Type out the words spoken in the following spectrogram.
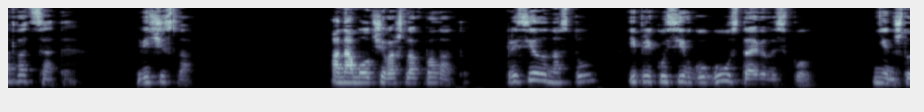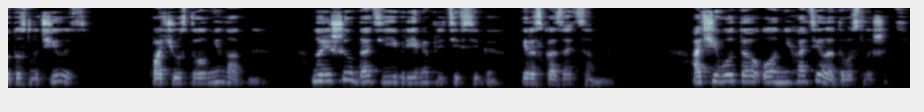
двадцатая. Вячеслав. Она молча вошла в палату, присела на стул и, прикусив губу, уставилась в пол. Нин, что-то случилось? Почувствовал неладное, но решил дать ей время прийти в себя и рассказать самой. А чего-то он не хотел этого слышать.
